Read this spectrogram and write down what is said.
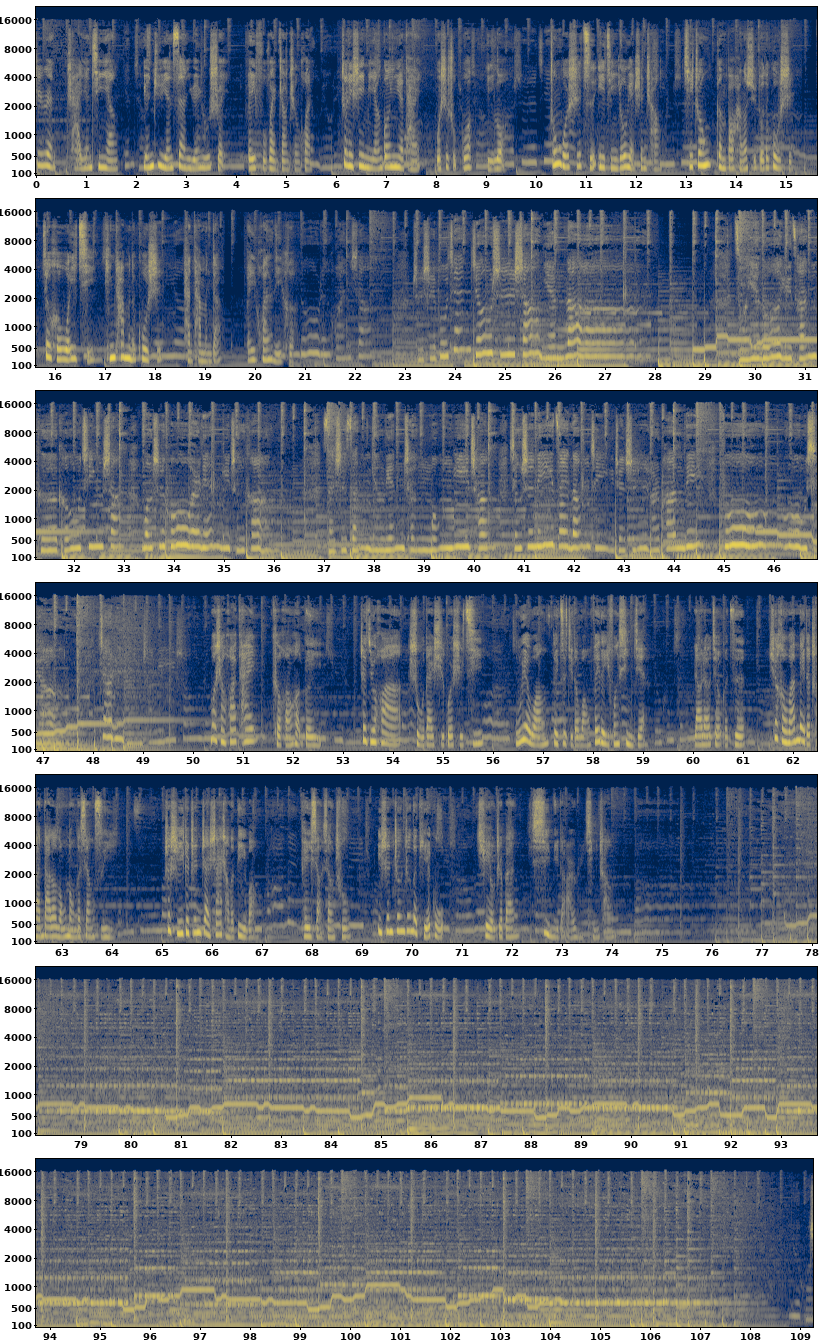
湿润，茶烟清扬，缘聚缘散，缘如水，背负万丈尘寰。这里是一米阳光音乐台，我是主播李洛。中国诗词意境悠远深长，其中更包含了许多的故事。就和我一起听他们的故事，看他们的悲欢离合。只是不见旧时少年郎。昨夜落雨残荷扣青山，往事忽而连已成行。三十三年连成梦一场，像是你在浪迹卷石耳畔的故乡。佳人吟唱一首。陌上花开，可缓缓归矣。这句话是五代十国时期吴越王对自己的王妃的一封信件，寥寥九个字，却很完美的传达了浓浓的相思意。这是一个征战沙场的帝王，可以想象出一身铮铮的铁骨，却有这般细密的儿女情长。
